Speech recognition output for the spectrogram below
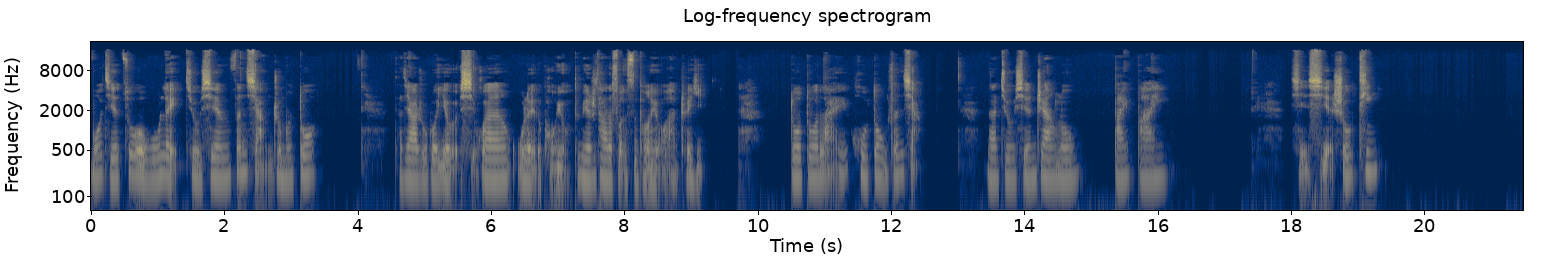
摩羯座吴磊就先分享这么多。大家如果有喜欢吴磊的朋友，特别是他的粉丝朋友啊，可以多多来互动分享。那就先这样喽，拜拜，谢谢收听。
